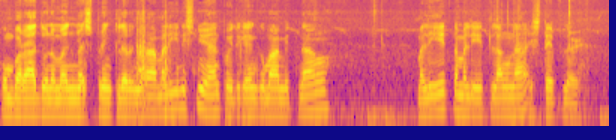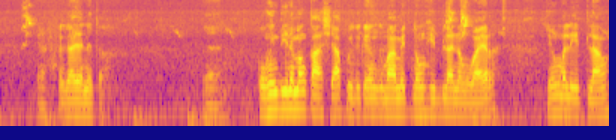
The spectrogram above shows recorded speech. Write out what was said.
kung barado naman yung sprinkler niya. Para malinis nyo yan, pwede kayong gumamit ng maliit na maliit lang na stapler. Yan, kagaya nito. Yan. Kung hindi naman kasya, pwede kayong gumamit ng hibla ng wire. Yung maliit lang,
